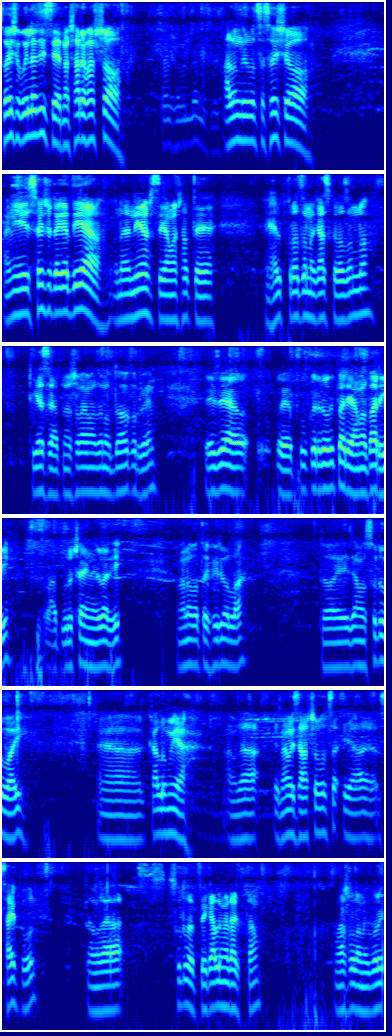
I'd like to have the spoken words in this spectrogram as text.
ছয়শো বইলা দিচ্ছে না সাড়ে পাঁচশো? আলমগীর বলছে ছয়শো। আমি ছয়শো টাকা দিয়া ওনারা নিয়ে আসছি আমার সাথে হেল্প করার জন্য, কাজ করার জন্য। ঠিক আছে, আপনারা সবাই আমার জন্য দোয়া করবেন। এই যে পুকুরের ওই পারে আমার বাড়ি লাভগুরু শাহিনের বাড়ি মানবতা ফিরোলা তো এই যে আমার ছোটো ভাই কালু মিয়া, আমরা এর নাম হয়েছে আশরাফুল সাইফুল। তো আমরা ছোটো থেকে কালু মিয়া ডাকতাম। মাসাল অনেক বড়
